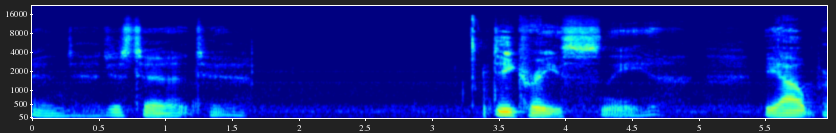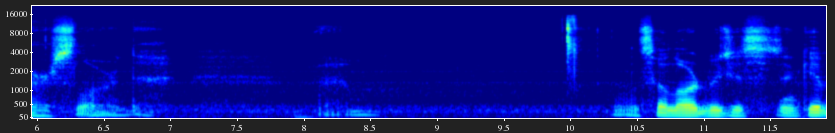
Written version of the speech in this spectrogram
and, and just to to decrease the the outbursts, Lord. Um, and so, Lord, we just give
